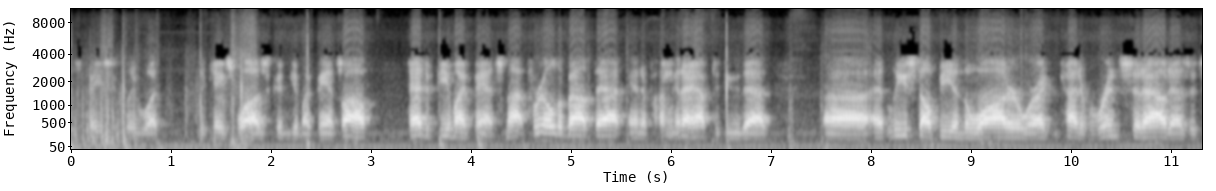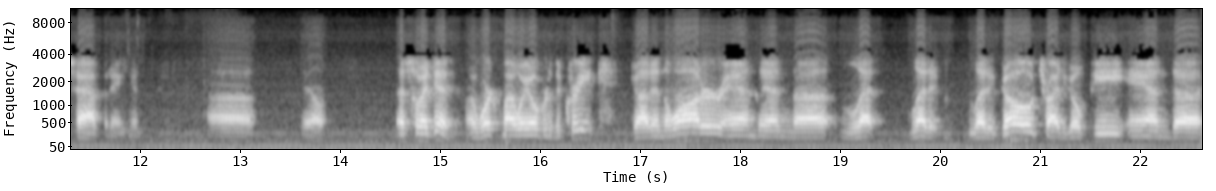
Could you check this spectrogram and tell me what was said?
was basically what the case was, couldn't get my pants off, had to pee my pants. Not thrilled about that, and if I'm going to have to do that, uh, at least I'll be in the water where I can kind of rinse it out as it's happening. And, uh, you know, that's what I did. I worked my way over to the creek, got in the water, and then uh, let let it let it go. Tried to go pee, and uh,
